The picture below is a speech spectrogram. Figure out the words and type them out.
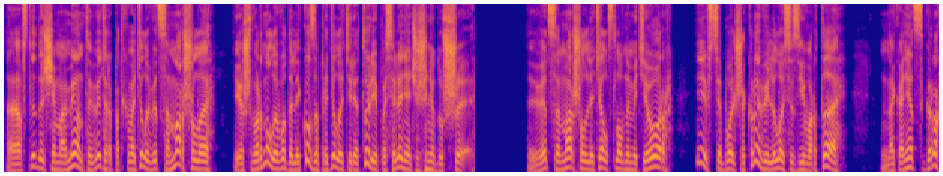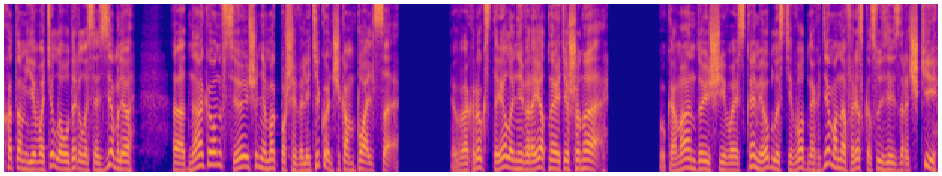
а в следующий момент ветер подхватил вице-маршала и швырнул его далеко за пределы территории поселения Чеченю Души. Вице-маршал летел словно метеор, и все больше крови лилось из его рта, Наконец, грохотом его тело ударилось о землю, однако он все еще не мог пошевелить и кончиком пальца. Вокруг стояла невероятная тишина. У командующей войсками области водных демонов резко сузились зрачки,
